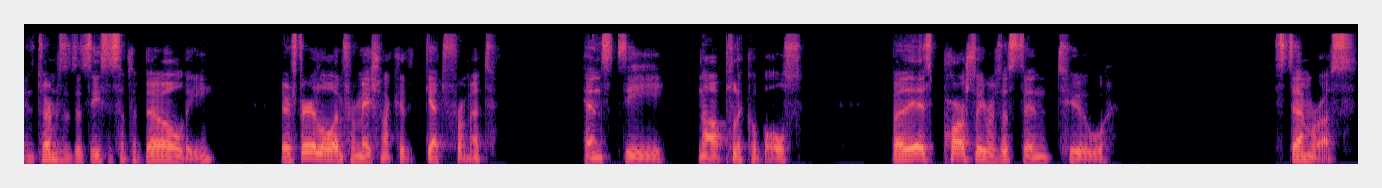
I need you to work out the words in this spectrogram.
In terms of disease susceptibility, there's very little information I could get from it, hence the not applicables, but it is partially resistant to stem rust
